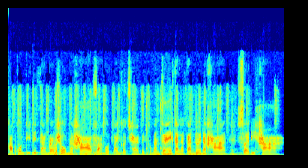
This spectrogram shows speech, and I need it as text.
ขอบคุณที่ติดตามรับชมนะคะ ฝากกดไลค์กดแชร์เป็นกำลังใจให้กันและกันด้วยนะคะ สวัสดีค่ะ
